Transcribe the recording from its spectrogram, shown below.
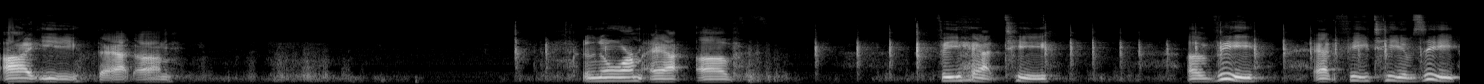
i.e., that um, the norm at of phi hat t of v at phi t of z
